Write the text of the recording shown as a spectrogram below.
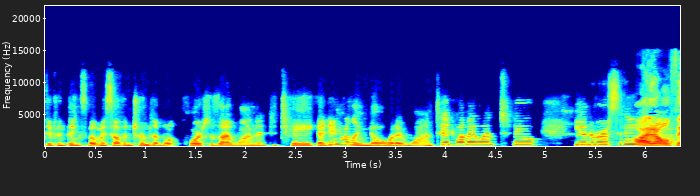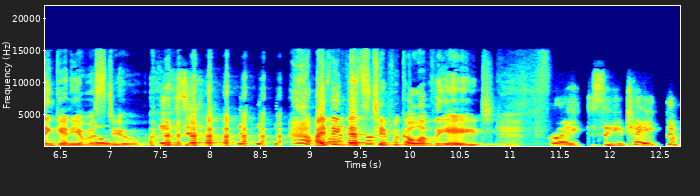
different things about myself in terms of what courses I wanted to take. I didn't really know what I wanted when I went to university. I don't think any of us so, do. I think that's typical of the age right. So you take the,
